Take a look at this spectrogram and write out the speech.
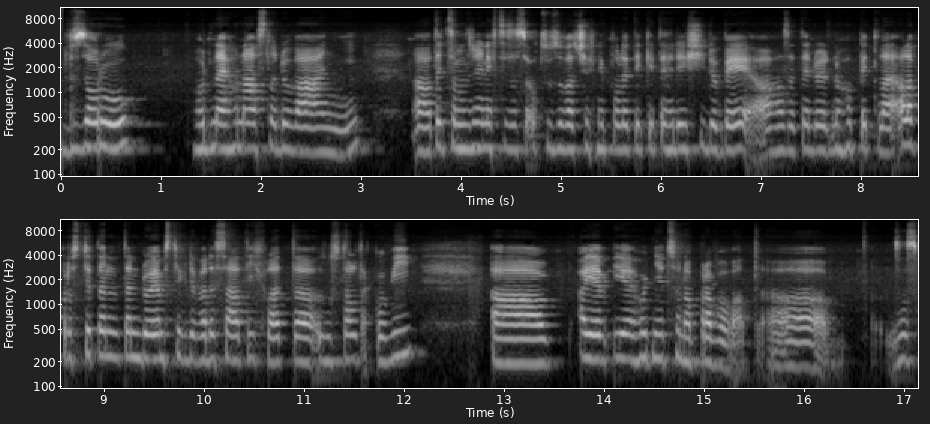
vzoru hodného následování. A teď samozřejmě nechci zase odsuzovat všechny politiky tehdejší doby a házet je do jednoho pytle, ale prostě ten, ten dojem z těch 90. let zůstal takový a, a je, je hodně co napravovat. A zas,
